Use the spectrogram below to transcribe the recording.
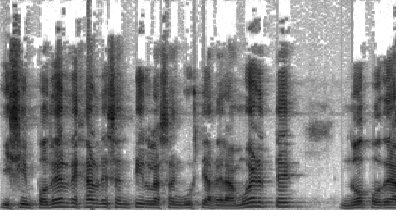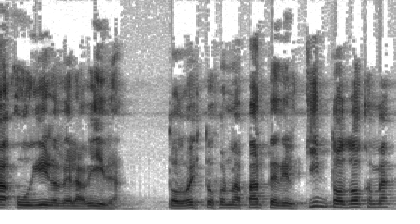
y sin poder dejar de sentir las angustias de la muerte, no podrá huir de la vida. Todo esto forma parte del quinto dogma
